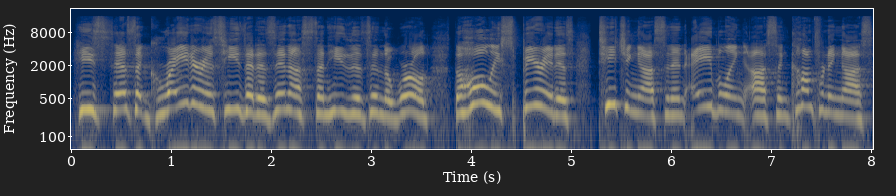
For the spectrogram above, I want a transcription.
He says that greater is He that is in us than He that is in the world. The Holy Spirit is teaching us and enabling us and comforting us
